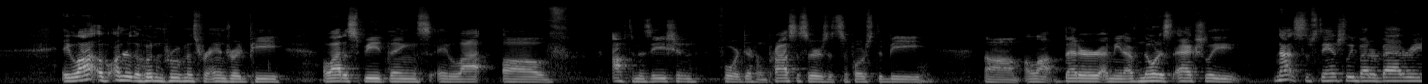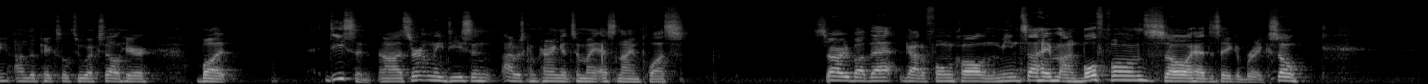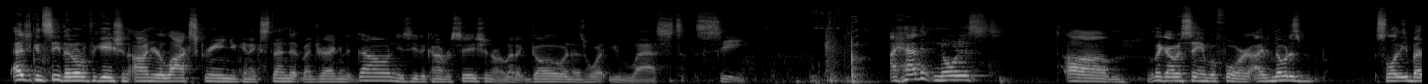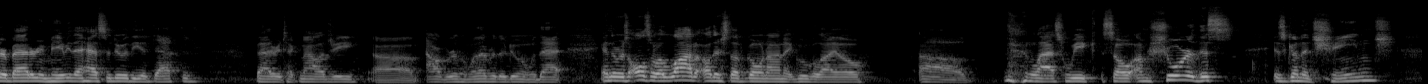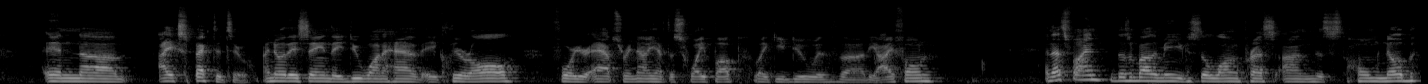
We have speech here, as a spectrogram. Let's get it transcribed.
a lot of under the hood improvements for Android P a lot of speed things, a lot of optimization for different processors. It's supposed to be um, a lot better. I mean, I've noticed actually not substantially better battery on the Pixel 2 XL here, but decent. Uh, certainly decent. I was comparing it to my S9 Plus. Sorry about that. Got a phone call in the meantime on both phones, so I had to take a break. So, As you can see, the notification on your lock screen, you can extend it by dragging it down. You see the conversation or let it go and is what you last see. I haven't noticed, um, like I was saying before, I've noticed slightly better battery. Maybe that has to do with the adaptive battery technology, uh, algorithm, whatever they're doing with that. And there was also a lot of other stuff going on at Google I.O. Uh, last week. So I'm sure this is going to change. And uh, I expect it to. I know they're saying they do want to have a clear all for your apps. Right now you have to swipe up like you do with uh, the iPhone. And that's fine. It doesn't bother me. You can still long press on this home nub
